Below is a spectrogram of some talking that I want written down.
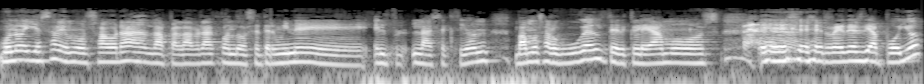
Bueno, ya sabemos ahora la palabra cuando se termine la sección. Vamos al Google, tecleamos eh, redes de apoyo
